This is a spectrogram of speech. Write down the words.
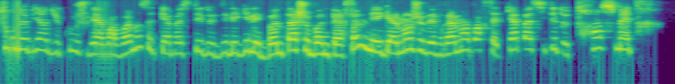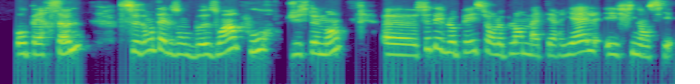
tourne bien, du coup, je vais avoir vraiment cette capacité de déléguer les bonnes tâches aux bonnes personnes, mais également, je vais vraiment avoir cette capacité de transmettre aux personnes ce dont elles ont besoin pour justement euh, se développer sur le plan matériel et financier.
